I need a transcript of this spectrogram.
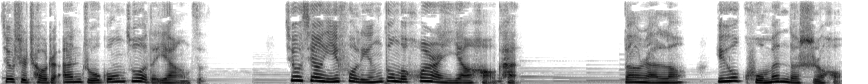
就是瞅着安竹工作的样子，就像一幅灵动的画一样好看。当然了，也有苦闷的时候，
